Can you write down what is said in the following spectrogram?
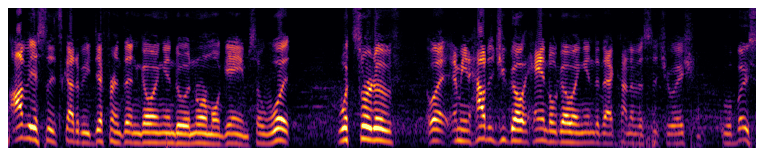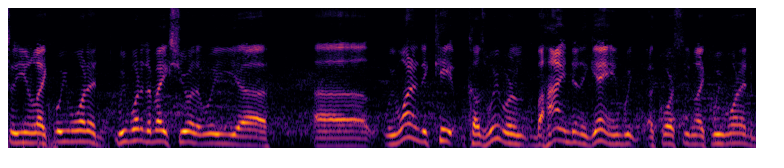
obviously it's got to be different than going into a normal game. So what what sort of what, I mean, how did you go handle going into that kind of a situation? Well, basically, you know, like we wanted, we wanted to make sure that we, uh, uh, we wanted to keep because we were behind in the game. We, of course, you know, like we wanted, to,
